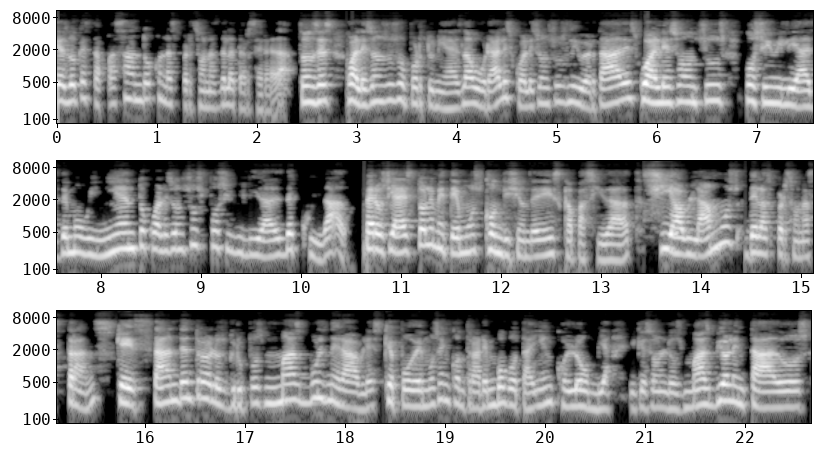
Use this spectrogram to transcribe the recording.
qué es lo que está pasando con las personas de la tercera edad. Entonces, cuáles son sus oportunidades laborales, cuáles son sus libertades, cuáles son sus posibilidades de movimiento, cuáles son sus posibilidades de cuidado. Pero si a esto le metemos condición de discapacidad, si hablamos de las personas trans que están dentro de los grupos más vulnerables que podemos encontrar en Bogotá y en Colombia y que son los más violentados,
